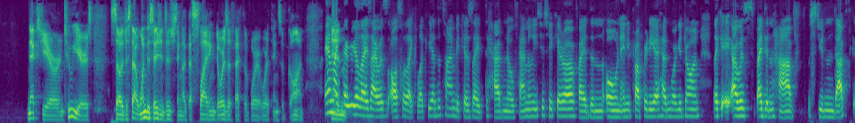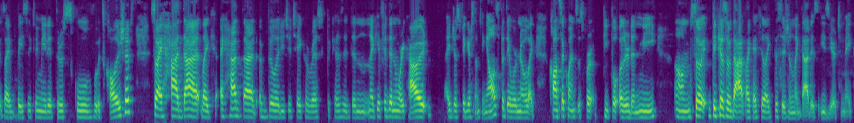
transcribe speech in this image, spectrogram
next year or in two years. So just that one decision is interesting, like that sliding doors effect of where, where things have gone. And, and like I realized I was also like lucky at the time because I had no family to take care of. I didn't own any property I had mortgage on. Like I was, I didn't have student debt because I basically made it through school with scholarships. So I had that, like I had that ability to take a risk because it didn't, like if it didn't work out, I just figured something else, but there were no like consequences for people other than me um, so because of that, like I feel like decision like that is easier to make.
